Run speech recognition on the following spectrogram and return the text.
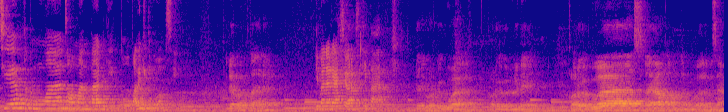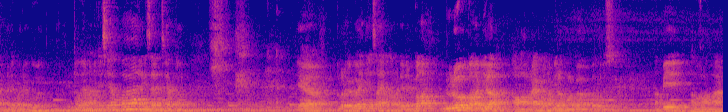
cie mau ketemuan sama mantan gitu. Paling gitu doang sih. Jadi apa pertanyaannya? Gimana reaksi orang sekitar? Dari keluarga gue keluarga gue dulu deh. Keluarga gue sayang sama mantan gue lebih sayang daripada gue tahu yang anaknya siapa? Yang disayang siapa? Ya dulu gue nggak bilang awalnya gue nggak bilang kalau gue putus. Tapi lama kelamaan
